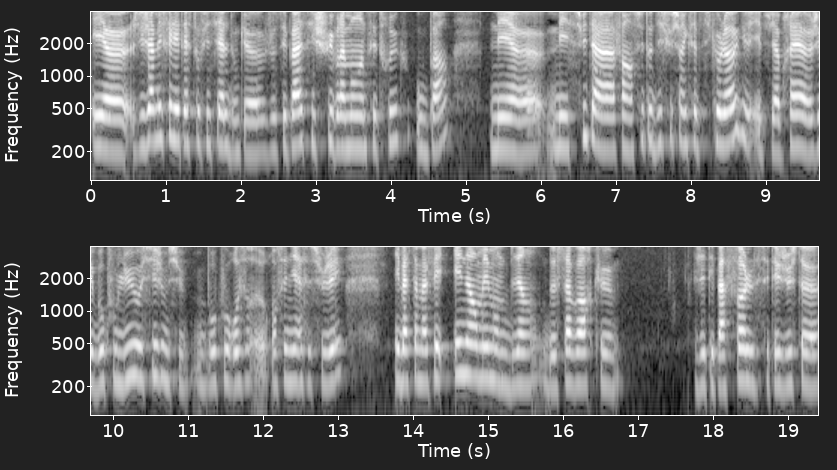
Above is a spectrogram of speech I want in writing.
Et euh, j'ai jamais fait les tests officiels, donc euh, je sais pas si je suis vraiment un de ces trucs ou pas. Mais euh, mais suite à enfin suite aux discussions avec cette psychologue et puis après j'ai beaucoup lu aussi, je me suis beaucoup renseignée à ce sujet. Et bah ça m'a fait énormément de bien de savoir que j'étais pas folle, c'était juste euh,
